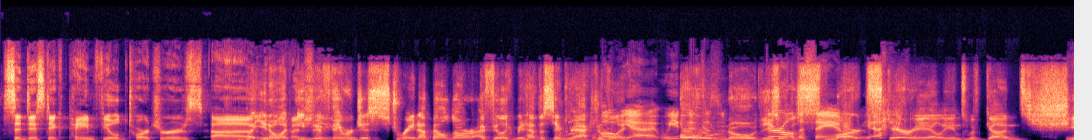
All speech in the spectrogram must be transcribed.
sadistic, pain fueled torturers. Uh, but you know what? Eventually... Even if they were just straight up Eldar, I feel like we'd have the same reaction. oh, like, yeah. We, oh, no, these are the, the smart, yeah. scary aliens with guns. Shit.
